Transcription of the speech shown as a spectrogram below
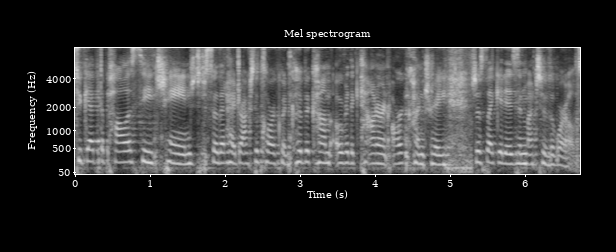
to get the policy changed so that hydroxychloroquine could become over the counter in our country just like it is in much of the world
